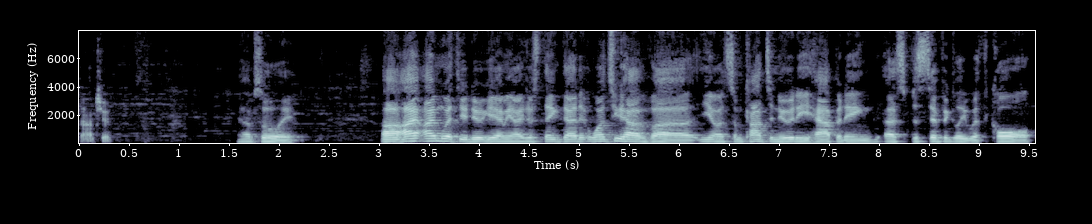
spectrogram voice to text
Gotcha. Absolutely. Uh, I, am with you, Doogie. I mean, I just think that it, once you have uh, you know some continuity happening, uh, specifically with Cole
